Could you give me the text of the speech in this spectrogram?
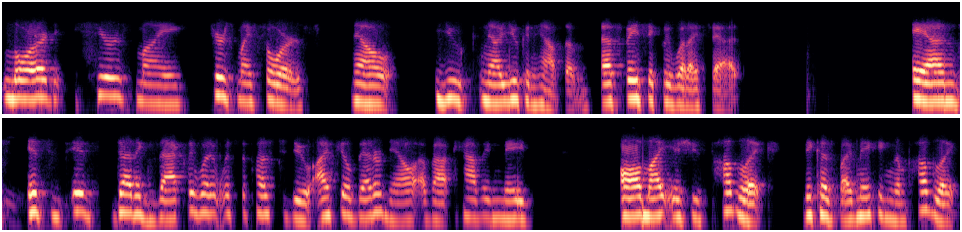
lord here's my here's my sores. Now you now you can have them. That's basically what i said. And it's it's done exactly what it was supposed to do. I feel better now about having made all my issues public because by making them public,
